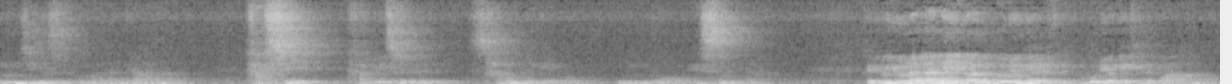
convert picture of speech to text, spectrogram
움직였을 뿐만 아니라 다시 다윗을 사울에게로 인도했습니다. 그리고 요나단의 이런 노력의, 노력의 결과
